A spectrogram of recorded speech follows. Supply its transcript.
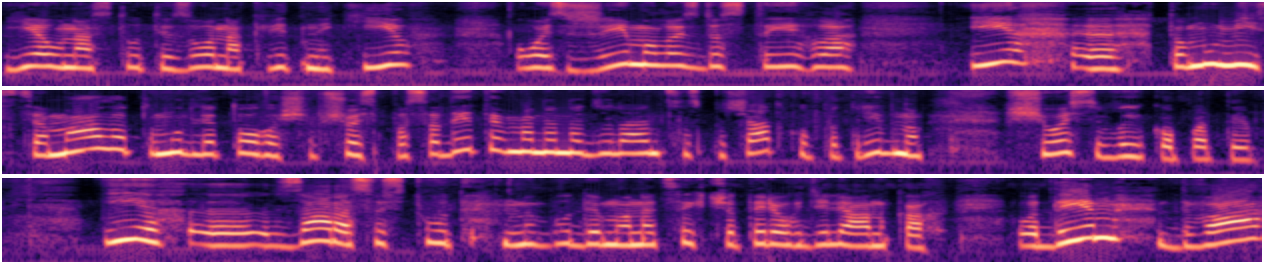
Є у нас тут і зона квітників, ось жимолось достигла. І е, тому місця мало, тому для того, щоб щось посадити в мене на ділянці, спочатку потрібно щось викопати. І е, зараз ось тут ми будемо на цих чотирьох ділянках. Один, два,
